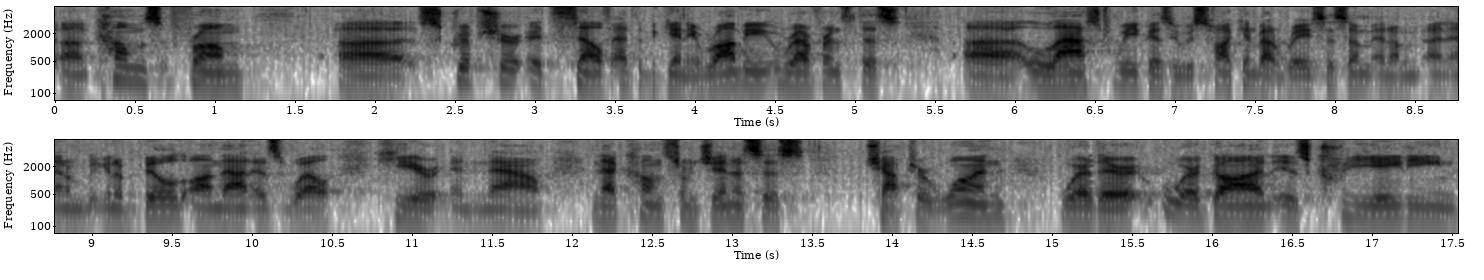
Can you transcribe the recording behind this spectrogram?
uh, comes from uh, Scripture itself at the beginning. Robbie referenced this uh, last week as he was talking about racism, and I'm, and I'm going to build on that as well here and now. And that comes from Genesis chapter 1, where, there, where God is creating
